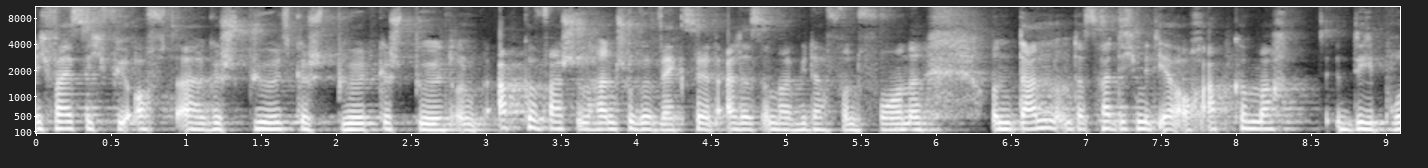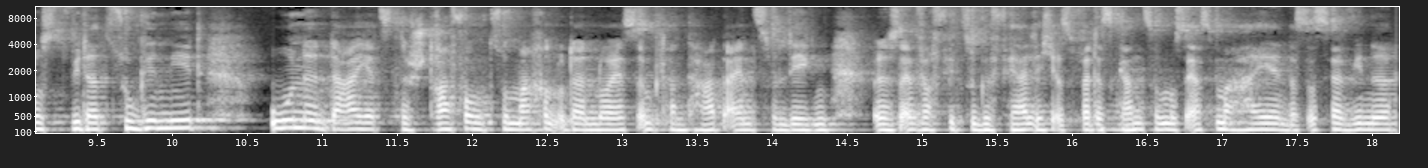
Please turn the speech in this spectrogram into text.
ich weiß nicht, wie oft äh, gespült, gespült, gespült und abgewaschen, Handschuhe gewechselt, alles immer wieder von vorne. Und dann, und das hatte ich mit ihr auch abgemacht, die Brust wieder zugenäht ohne da jetzt eine Straffung zu machen oder ein neues Implantat einzulegen, weil das einfach viel zu gefährlich ist, weil das Ganze muss erstmal heilen. Das ist ja wie eine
